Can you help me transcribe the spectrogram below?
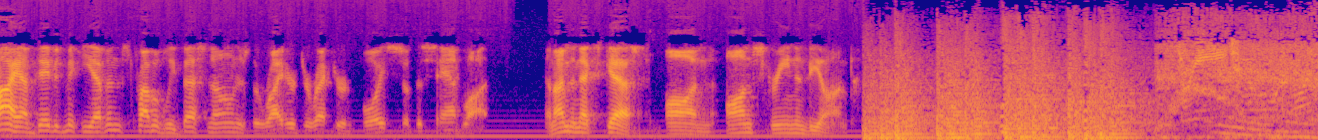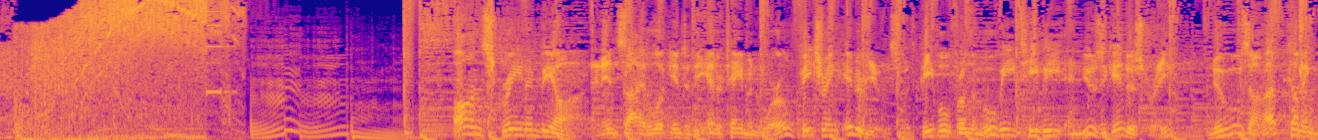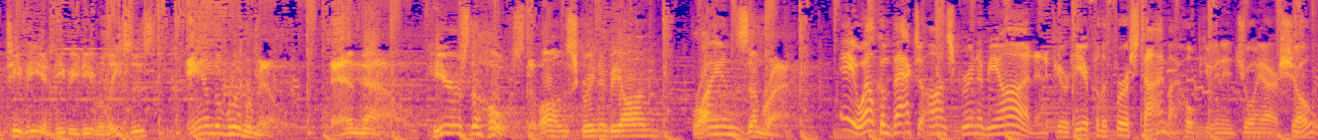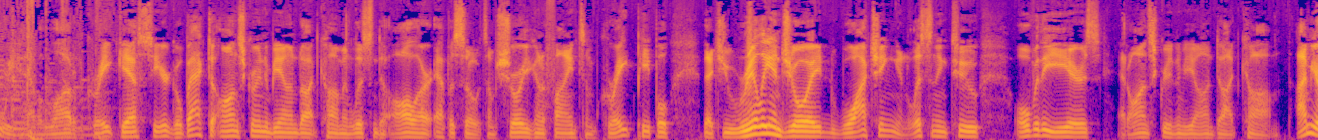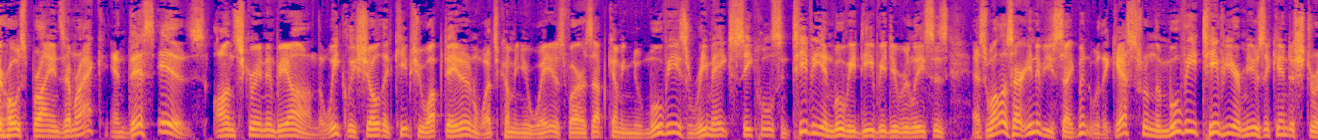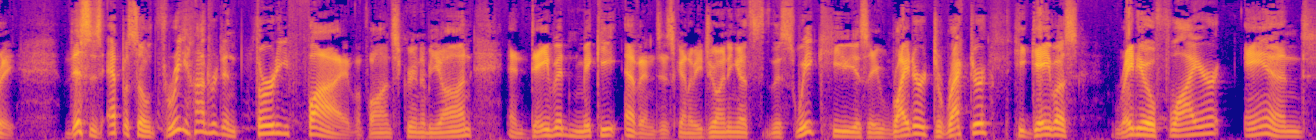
Hi, I'm David Mickey Evans, probably best known as the writer, director, and voice of The Sandlot. And I'm the next guest on On Screen and Beyond. On Screen and Beyond, an inside look into the entertainment world featuring interviews with people from the movie, TV, and music industry, news on upcoming TV and DVD releases, and the rumor mill. And now, here's the host of On Screen and Beyond, Brian Zemrak. Hey, welcome back to On Screen and Beyond. And if you're here for the first time, I hope you're going to enjoy our show. We have a lot of great guests here. Go back to onscreenandbeyond.com and listen to all our episodes. I'm sure you're going to find some great people that you really enjoyed watching and listening to over the years at onscreenandbeyond.com. I'm your host, Brian Zemrak, and this is On Screen and Beyond, the weekly show that keeps you updated on what's coming your way as far as upcoming new movies, remakes, sequels, and TV and movie DVD releases, as well as our interview segment with a guest from the movie, TV, or music industry. This is episode 335 of On Screen and Beyond, and David Mickey Evans is going to be joining us this week. He is a writer, director. He gave us Radio Flyer and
